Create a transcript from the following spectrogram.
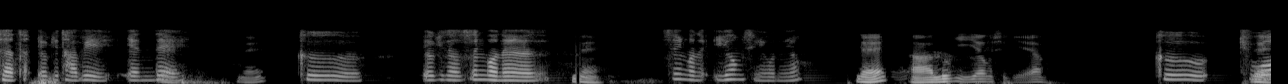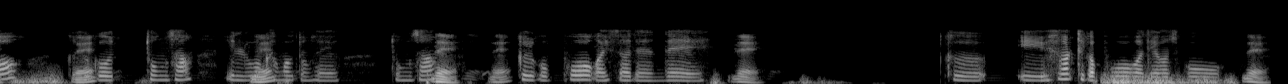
자, 다- 여기 답이 얘인데, 네. 그, 여기서 쓴 거는, 네. 쓰인 거는 이 형식이거든요. 네. 아, 룩이 이 형식이에요. 그, 주어, 네. 그리고 동사, 이 룩은 네. 강박동사예요. 동사, 네. 네. 그리고 보어가 있어야 되는데, 네. 그, 이 스마트가 보어가 돼가지고, 네.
